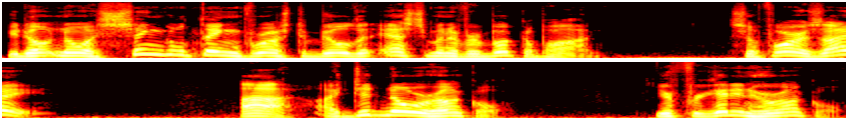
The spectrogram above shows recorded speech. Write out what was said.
You don't know a single thing for us to build an estimate of her book upon. So far as I. Ah, I did know her uncle. You're forgetting her uncle.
